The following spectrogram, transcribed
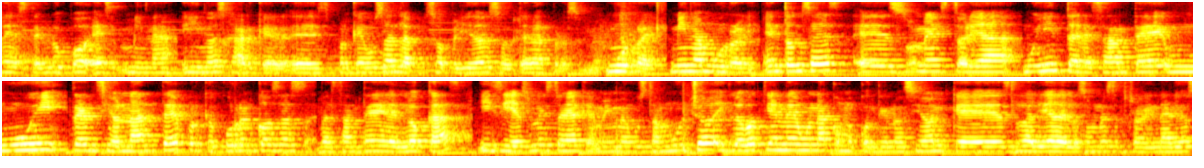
de este grupo es Mina y no es Harker, es porque usa su apellido de soltera, pero se me... Murray, Mina Murray. Entonces es una historia muy interesante, muy tensionante porque ocurren cosas bastante locas y sí, es una historia que a mí me gusta mucho y luego tiene una como continuación que es la Liga de los Hombres Extraordinarios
